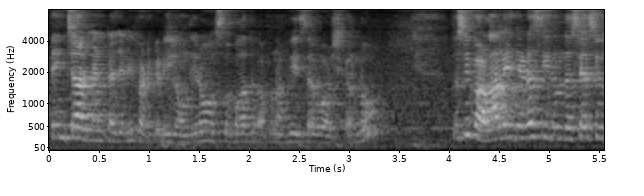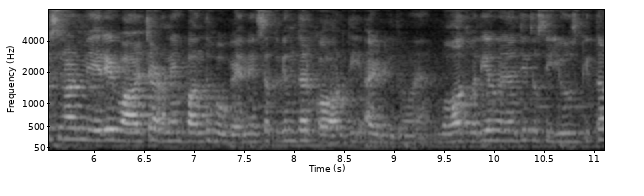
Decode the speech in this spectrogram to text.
3-4 ਮਿੰਟ ਹੈ ਜਿਹੜੀ ਫਟਕੜੀ ਲਾਉਂਦੀ ਰਹੋ। ਉਸ ਤੋਂ ਬਾਅਦ ਆਪਣਾ ਫੇਸ ਵਾਸ਼ ਕਰ ਲਓ। ਤੁਸੀਂ ਵਾਲਾਂ ਲਈ ਜਿਹੜਾ ਸੀਰਮ ਦੱਸਿਆ ਸੀ ਉਸ ਨਾਲ ਮੇਰੇ ਵਾਲ ਝੜਨੇ ਬੰਦ ਹੋ ਗਏ ਨੇ, ਸਤਵਿੰਦਰ ਕੌਰ ਦੀ ਆਈਡੀ ਤੋਂ ਹੈ। ਬਹੁਤ ਵਧੀਆ ਹੋਇਆ ਜੀ, ਤੁਸੀਂ ਯੂਜ਼ ਕੀਤਾ।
